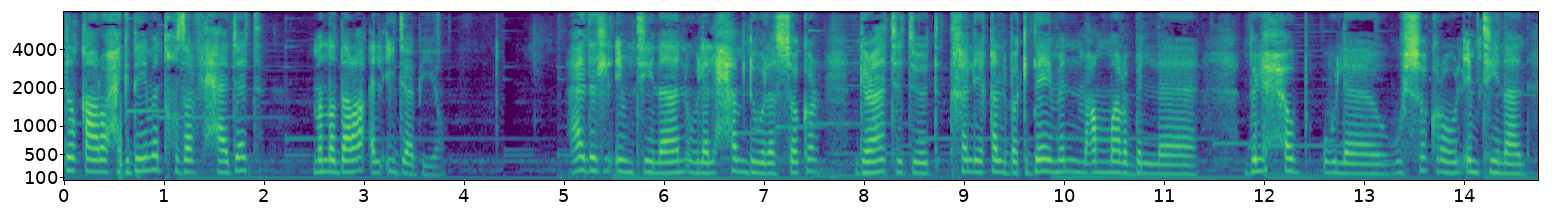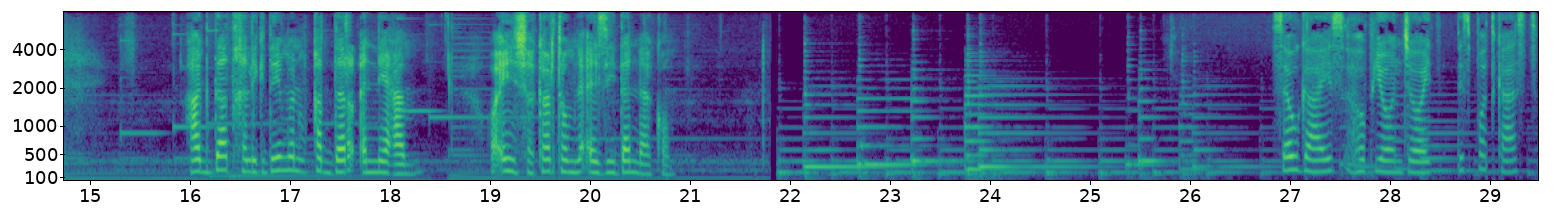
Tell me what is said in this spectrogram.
تلقى روحك دايما تخزر في الحاجات من النظرة الإيجابية. عادة الامتنان ولا الحمد ولا الشكر gratitude تخلي قلبك دايما معمر بال بالحب ولا والشكر والامتنان هكذا تخليك دايما مقدر النعم وإن شكرتم لأزيدنكم So guys, hope you enjoyed this podcast.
